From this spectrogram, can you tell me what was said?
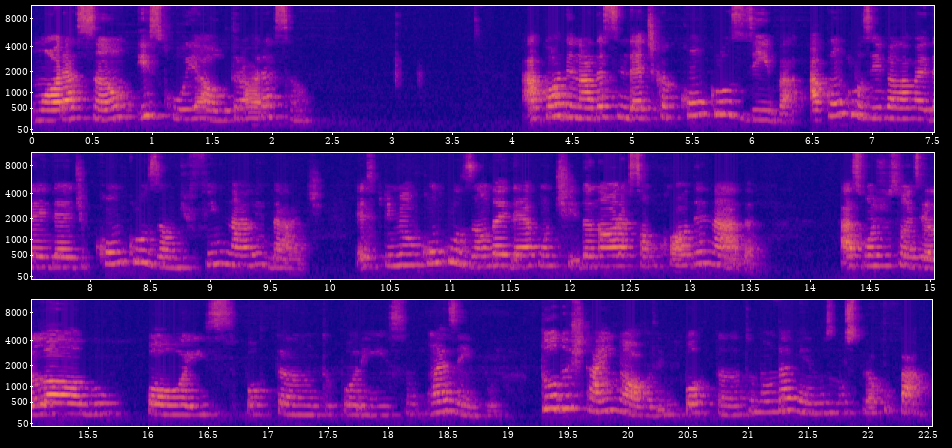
Uma oração exclui a outra oração. A coordenada sindética conclusiva. A conclusiva ela vai dar a ideia de conclusão, de finalidade. Exprime uma conclusão da ideia contida na oração coordenada. As conjunções é logo, pois, portanto, por isso. Um exemplo. Tudo está em ordem, portanto, não devemos nos preocupar.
